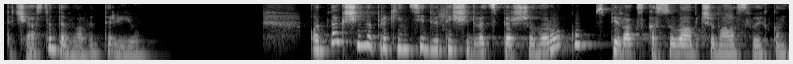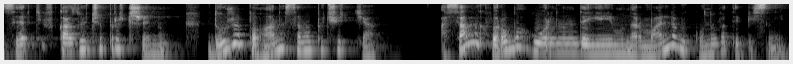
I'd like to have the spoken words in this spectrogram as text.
та часто давав інтерв'ю. Однак ще наприкінці 2021 року співак скасував чимало своїх концертів, вказуючи причину дуже погане самопочуття, а саме хвороба горла не дає йому нормально виконувати пісні.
